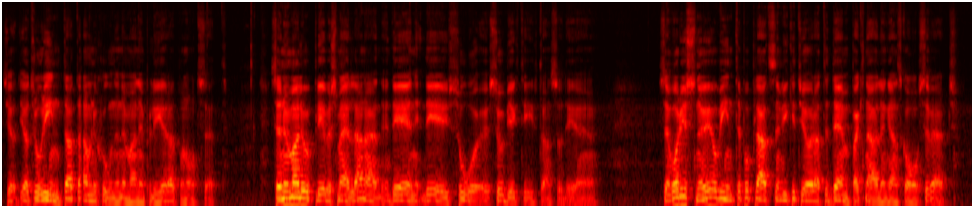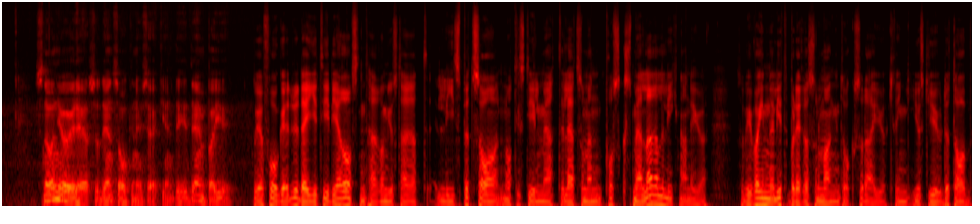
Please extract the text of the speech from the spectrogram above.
Så jag, jag, tror inte att ammunitionen är manipulerad på något sätt. Sen hur man upplever smällarna, det är, det är ju så eh, subjektivt alltså. Det Sen var det ju snö och vinter på platsen vilket gör att det dämpar knallen ganska avsevärt. Snön gör ju det, så den saken är säker. Det dämpar ju och jag frågade dig i tidigare avsnitt här om just det här att Lisbeth sa något i stil med att det lät som en påsksmällare eller liknande ju. Så vi var inne lite på det resonemanget också där ju kring just ljudet av,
